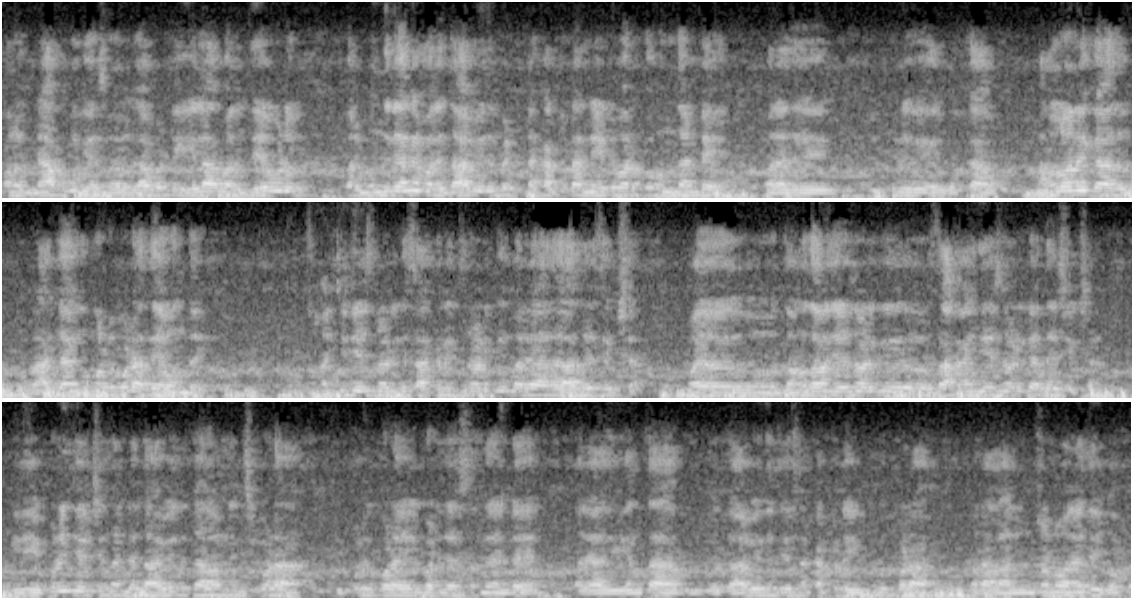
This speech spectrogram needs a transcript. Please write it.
మనం జ్ఞాపకం చేసుకోవాలి. కాబట్టి ఇలా మరి దేవుడు మరి ముందుగానే మరి దావీదు పెట్టిన కట్టడ నేటి వరకు ఉందంటే మరి అది ఇప్పుడు ఒక మనలోనే కాదు రాజ్యాంగంలో కూడా అదే ఉంది. మంచి చేసినోడికి సహకరించినోడికి మరి అది అదే శిక్ష. మరి దొంగతనం చేసినోడికి సహాయం చేసినోడికి అదే శిక్ష. ఇది ఎప్పటి నుంచి వచ్చిందంటే దావీదు కాలం నుంచి కూడా ఇప్పుడు కూడా ఏర్పాటు చేస్తుంది అంటే మరి అది ఎంత దావీదు చేసిన కట్టడ ఇప్పుడు కూడా మరి అలా నుంచడం అనేది గొప్ప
